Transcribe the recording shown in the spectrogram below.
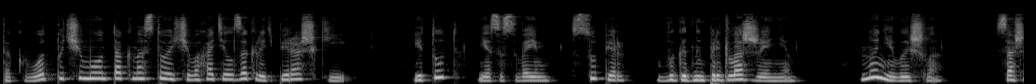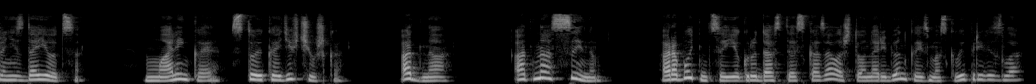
Так вот почему он так настойчиво хотел закрыть пирожки. И тут я со своим супер выгодным предложением. Но не вышло. Саша не сдается. Маленькая, стойкая девчушка. Одна. Одна с сыном. А работница ее грудастая сказала, что она ребенка из Москвы привезла.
